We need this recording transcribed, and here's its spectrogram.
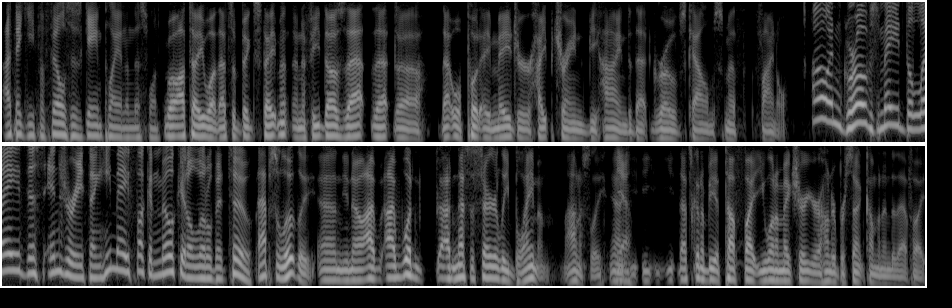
I think he fulfills his game plan in this one. Well, I'll tell you what, that's a big statement, and if he does that, that uh, that will put a major hype train behind that Groves Callum Smith final. Oh, and Groves may delay this injury thing. He may fucking milk it a little bit too. Absolutely, and you know, I I wouldn't uh, necessarily blame him. Honestly, Yeah. y- y- that's going to be a tough fight. You want to make sure you're 100 percent coming into that fight.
